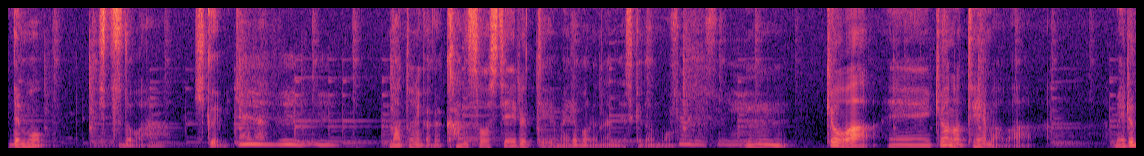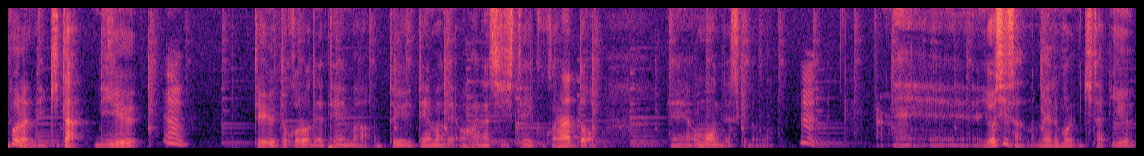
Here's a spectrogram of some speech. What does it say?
でも湿度は低いみたいな、うんうんうん、まあとにかく乾燥しているっていうメルボルンなんですけども、そうですね。うん、今日は、えー今日のテーマはメルボルンに来た理由うん、というところでテーマというテーマでお話ししていこうかなと、えー思うんですけども、うん、えー、ヨシさんのメルボルンに来た理由。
